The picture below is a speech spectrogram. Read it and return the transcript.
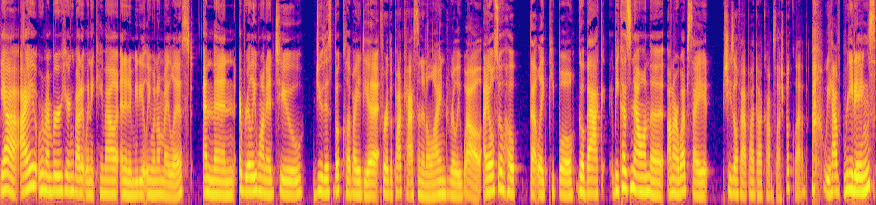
Yeah, I remember hearing about it when it came out and it immediately went on my list. And then I really wanted to do this book club idea for the podcast and it aligned really well. I also hope that like people go back because now on the on our website she's com slash book club. We have readings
